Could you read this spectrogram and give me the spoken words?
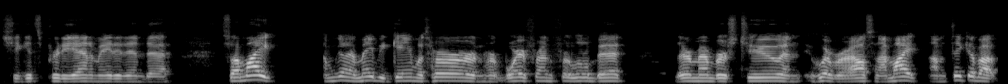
She gets pretty animated and uh, so I might I'm gonna maybe game with her and her boyfriend for a little bit. Their members too, and whoever else. And I might I'm thinking about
